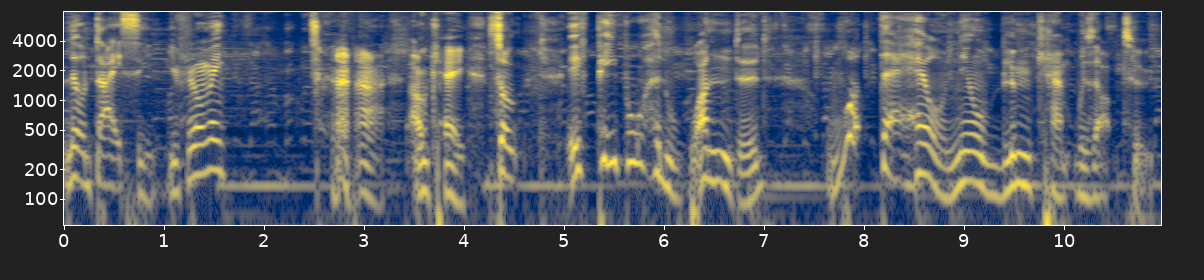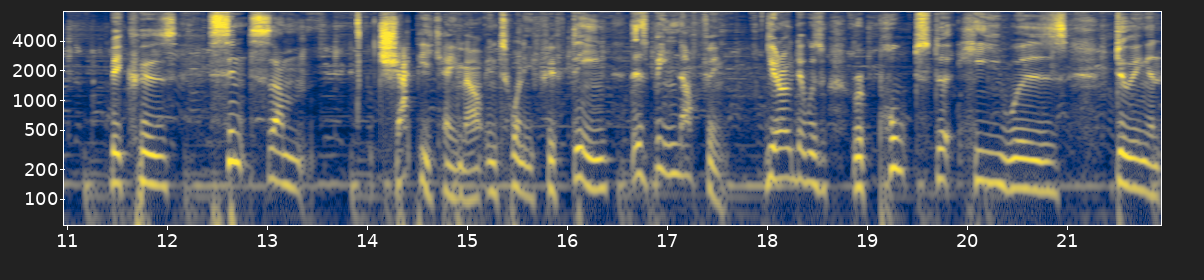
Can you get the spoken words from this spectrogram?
little dicey. You feel me? okay, so if people had wondered what the hell Neil Blomkamp was up to, because since um Chappie came out in 2015, there's been nothing. You know, there was reports that he was doing an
